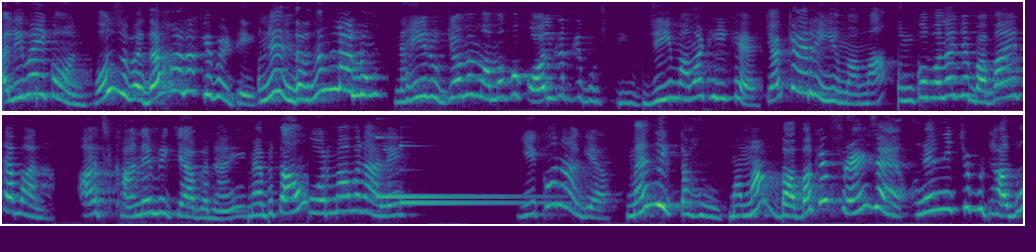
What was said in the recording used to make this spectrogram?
अली भाई कौन? वो जुबेदा खाला के बेटे। उन्हें अंदर न बुला लूँ। नहीं रुक जाओ मैं मामा को कॉल करके पूछती हूँ। जी मामा ठीक है। क्या कह रही है मामा? उनको बोला जब बाबा आए तब आना। आज खाने में क्या बनाए? मैं बताऊँ? कोरमा बना ले। ये कौन आ गया? मैं देखता हूँ। मामा बाबा के फ्रेंड्स आए उन्हें नीचे बिठा दूँ?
